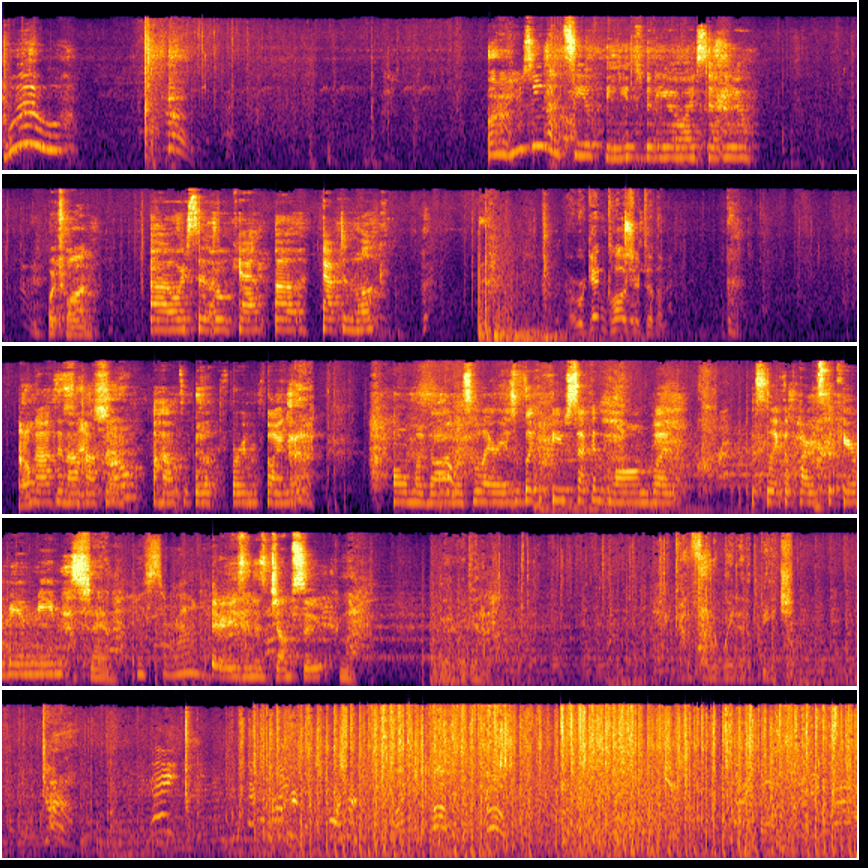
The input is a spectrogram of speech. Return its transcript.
Woo! Oh, did you see that Sea of Thieves video I sent you? Which one? Uh, where it said, "Oh, Cap, uh, Captain, look." Uh, We're getting closer to them. I don't Nothing. I'll think have to. so. I'll have to look for it and find it. Oh my god, it's hilarious. It's like a few seconds long, but it's like a Pirates of the Caribbean meme. Sam, He's surrounded. There he is in his jumpsuit. come on. We gotta go get him. Gotta find a way to the beach. Hey!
